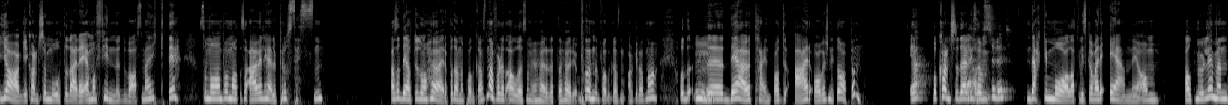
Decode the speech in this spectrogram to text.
jage kanskje mot det derre 'jeg må finne ut hva som er riktig', så, må man på en måte, så er vel hele prosessen Altså Det at du nå hører på denne podkasten, for alle som hører dette, hører jo på denne podkasten akkurat nå. Og det, mm. det, er jo et tegn på at du er over snittet åpen. Ja. Og kanskje det er liksom ja, Det er ikke målet at vi skal være enige om alt mulig, men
